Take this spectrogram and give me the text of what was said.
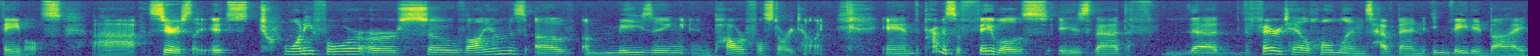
Fables. Uh, seriously, it's 24 or so volumes of amazing and powerful storytelling. And the premise of Fables is that the, that the fairy tale homelands have been invaded by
